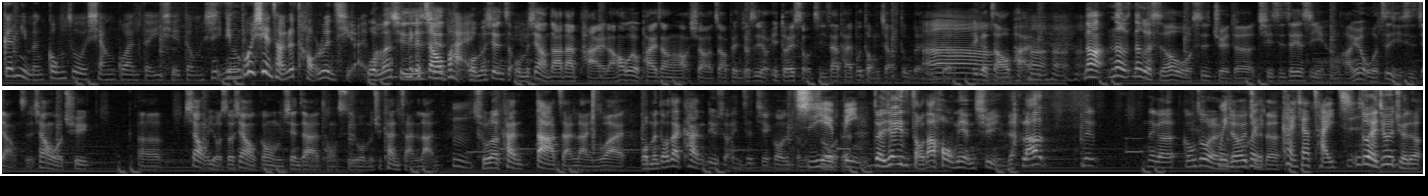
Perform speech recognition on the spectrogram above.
跟你们工作相关的一些东西，你们不会现场就讨论起来？我们其实那个招牌，我们现场我们现场大家在拍，然后我有拍一张很好笑的照片，就是有一堆手机在拍不同角度的一个、啊、一个招牌。呵呵呵那那那个时候我是觉得，其实这件事情很好，因为我自己是这样子，像我去呃，像有时候像我跟我们现在的同事，我们去看展览，嗯，除了看大展览以外，我们都在看，例如说，哎、欸，你这结构是怎么做的？对，就一直走到后面去，你知道，然后那个。那个工作人员就会觉得看一下材质，对，就会觉得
